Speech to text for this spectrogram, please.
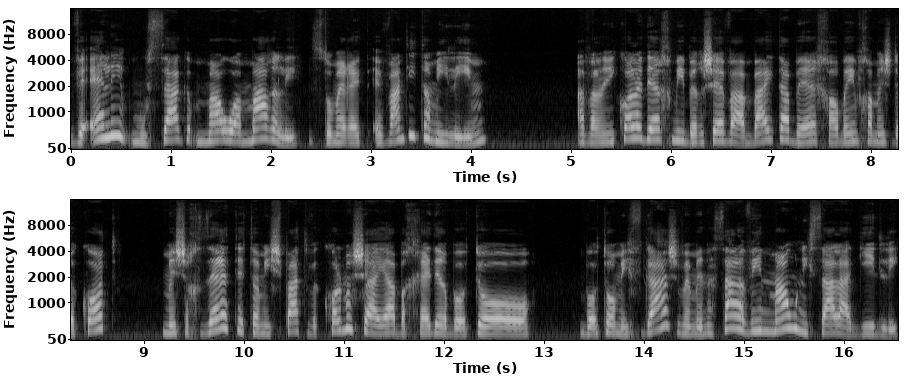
ואין לי מושג מה הוא אמר לי. זאת אומרת, הבנתי את המילים, אבל אני כל הדרך מבאר שבע הביתה, בערך 45 דקות, משחזרת את המשפט וכל מה שהיה בחדר באותו, באותו מפגש, ומנסה להבין מה הוא ניסה להגיד לי.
